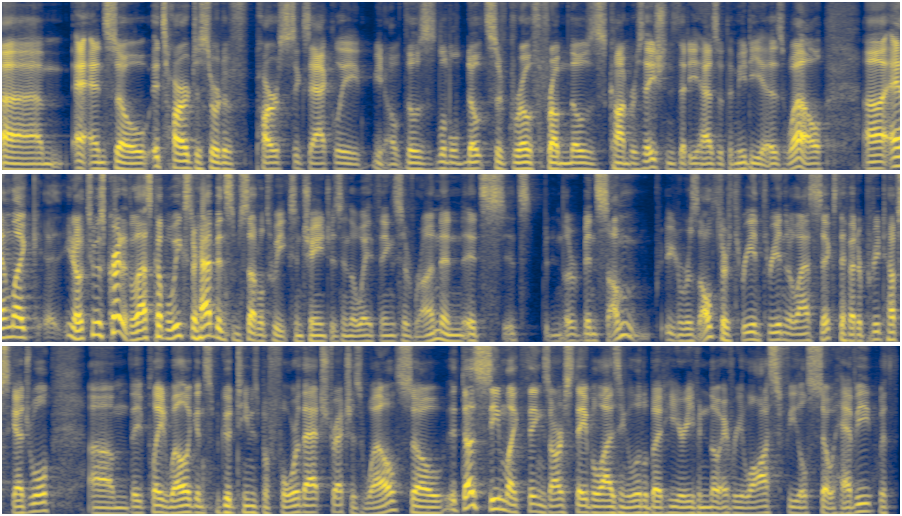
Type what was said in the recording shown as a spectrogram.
Um, and so it's hard to sort of parse exactly, you know, those little notes of growth from those conversations that he has with the media as well. Uh, and like you know, to his credit, the last couple weeks there have been some subtle tweaks and changes in the way things have run, and it's it's there have been some you know, results. They're three and three in their last six. They've had a pretty tough schedule. Um, they played well against some good teams before that stretch as well. So it does seem like things are stabilizing a little bit here, even though every loss feels so heavy with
